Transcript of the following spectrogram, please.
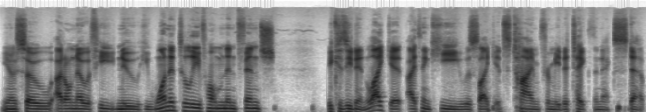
You know, so I don't know if he knew he wanted to leave Holeman and Finch because he didn't like it. I think he was like, it's time for me to take the next step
